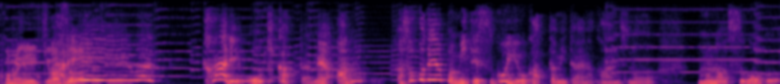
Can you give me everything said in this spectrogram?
この影響はすごかったですねかなり大きかったね。あの、あそこでやっぱ見てすごい良かったみたいな感じのものはすごく、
